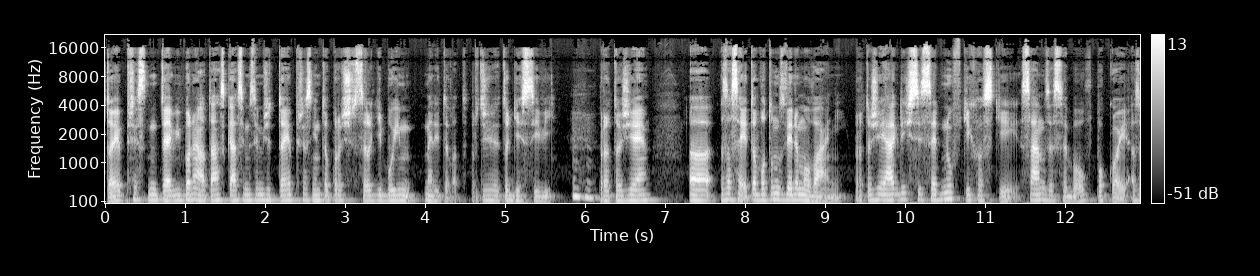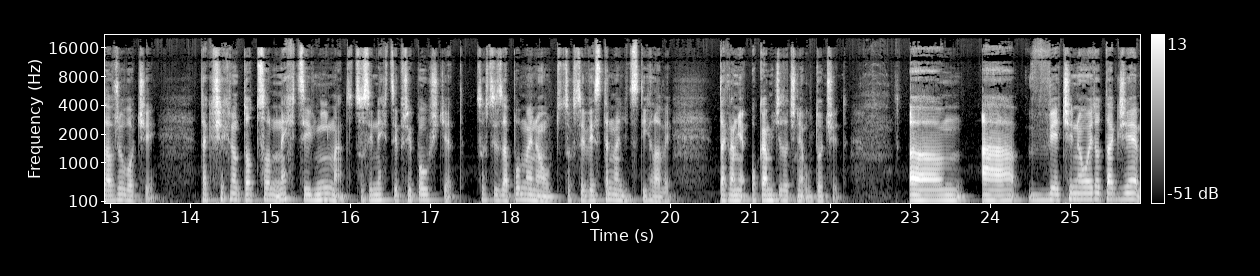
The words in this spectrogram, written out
To je přesně, to je výborná otázka. Já si myslím, že to je přesně to, proč se lidi bojí meditovat, protože je to děsivý. Mm-hmm. Protože uh, zase je to o tom zvědomování. Protože já, když si sednu v tichosti, sám ze sebou, v pokoji a zavřu oči, tak všechno to, co nechci vnímat, co si nechci připouštět, co chci zapomenout, co chci vystrnadit z té hlavy, tak na mě okamžitě začne útočit. Um, a většinou je to tak, že,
